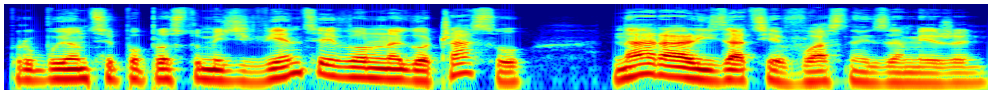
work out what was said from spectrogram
próbujący po prostu mieć więcej wolnego czasu na realizację własnych zamierzeń.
